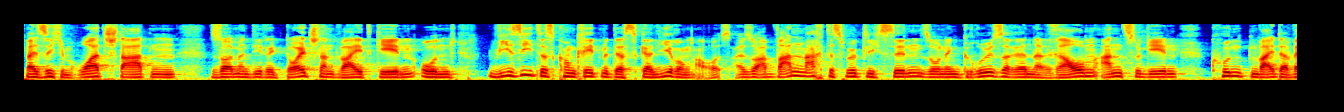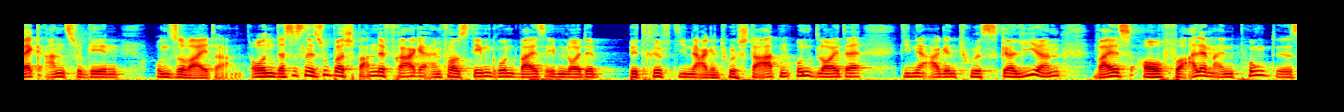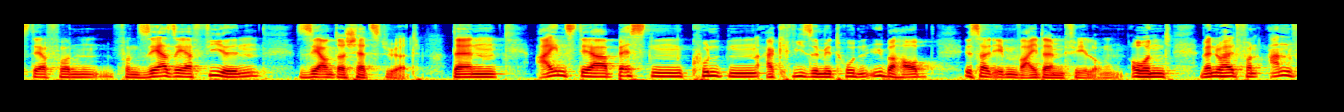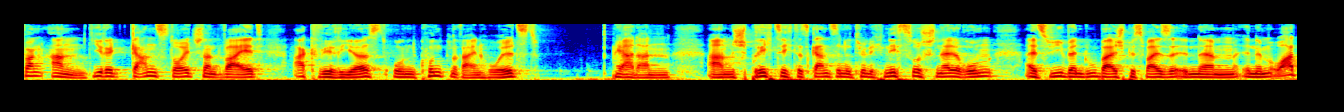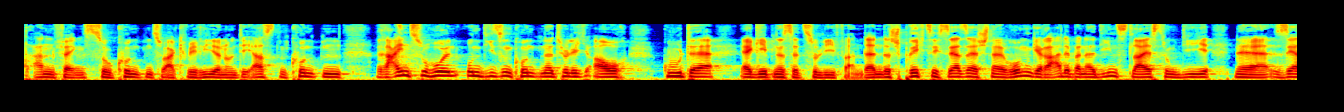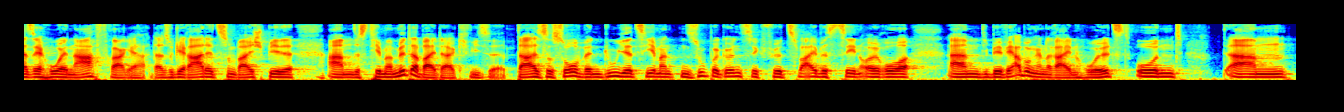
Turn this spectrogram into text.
bei sich im Ort starten? Soll man direkt deutschlandweit gehen? Und wie sieht es konkret mit der Skalierung aus? Also ab wann macht es wirklich Sinn, so einen größeren Raum anzugehen, Kunden weiter weg anzugehen und so weiter? Und das ist eine super spannende Frage, einfach aus dem Grund, weil es eben Leute betrifft, die eine Agentur starten und Leute, die eine Agentur skalieren, weil es auch vor allem ein Punkt ist, der von, von sehr, sehr vielen sehr unterschätzt wird. Denn eins der besten Kundenakquise-Methoden überhaupt ist halt eben Weiterempfehlungen. Und wenn du halt von Anfang an direkt ganz deutschlandweit akquirierst und Kunden reinholst, ja, dann ähm, spricht sich das Ganze natürlich nicht so schnell rum, als wie wenn du beispielsweise in einem, in einem Ort anfängst, so Kunden zu akquirieren und die ersten Kunden reinzuholen und diesen Kunden natürlich auch gute Ergebnisse zu liefern. Denn das spricht sich sehr, sehr schnell rum, gerade bei einer Dienstleistung, die eine sehr, sehr hohe Nachfrage hat. Also gerade zum Beispiel ähm, das Thema Mitarbeiterakquise. Da ist es so, wenn du jetzt jemanden super günstig für zwei bis zehn Euro ähm, die Bewerbungen reinholst und ähm,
